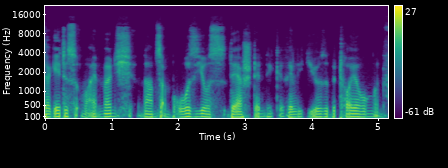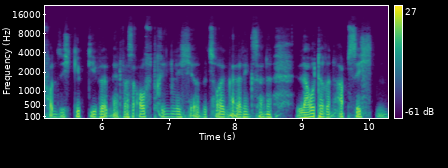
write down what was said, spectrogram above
da geht es um einen Mönch namens Ambrosius, der ständig religiöse Beteuerungen von sich gibt, die wirken etwas aufdringlich, äh, bezeugen allerdings seine lauteren Absichten.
